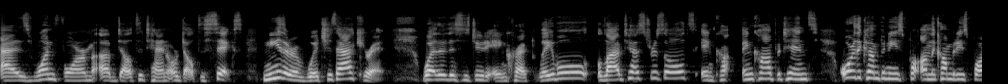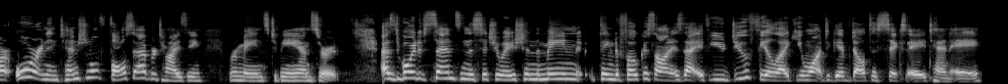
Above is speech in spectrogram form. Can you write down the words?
as one form of Delta 10 or Delta 6, neither of which is accurate. Whether this is due to incorrect label, lab test results, inco- incompetence, or the company's on the company's part, or an intentional false advertising remains to be answered. As devoid of sense in the situation, the main thing to focus on is that if you do feel like you want to give Delta 6A 10A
